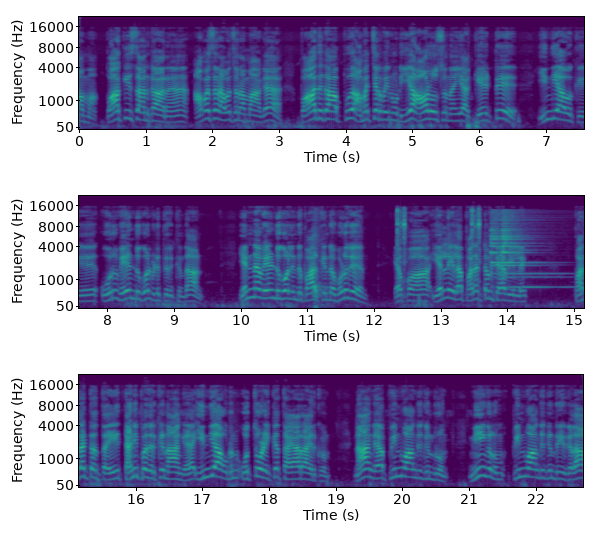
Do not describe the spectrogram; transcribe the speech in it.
ஆமாம் பாகிஸ்தான்காரன் அவசர அவசரமாக பாதுகாப்பு அமைச்சரவையினுடைய ஆலோசனையை கேட்டு இந்தியாவுக்கு ஒரு வேண்டுகோள் விடுத்திருக்கின்றான். என்ன வேண்டுகோள் என்று பார்க்கின்ற பொழுது எப்பா எல்லையில் பதட்டம் தேவையில்லை. பதட்டத்தை தணிப்பதற்கு நாங்கள் இந்தியாவுடன் ஒத்துழைக்க தயாராக இருக்கிறோம் நாங்கள் பின்வாங்குகின்றோம். நீங்களும் பின்வாங்குகின்றீர்களா?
